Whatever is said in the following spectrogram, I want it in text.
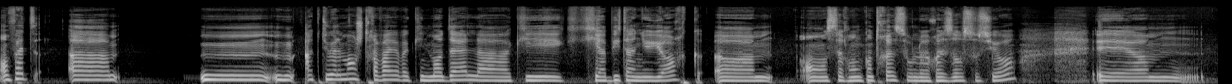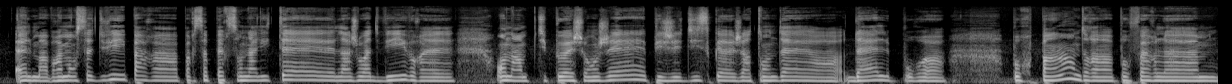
En fait, euh, actuellement, je travaille avec une modèle euh, qui, qui habite à New York. Euh, on s'est rencontrés sur les réseaux sociaux et euh, elle m'a vraiment séduit par, euh, par sa personnalité, la joie de vivre. Et on a un petit peu échangé et puis j'ai dit ce que j'attendais euh, d'elle pour, pour peindre, pour faire le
